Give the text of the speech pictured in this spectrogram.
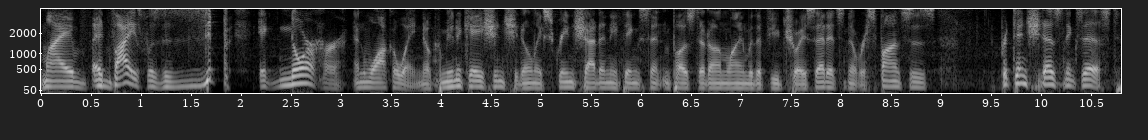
My advice was to zip ignore her and walk away. No communication. She'd only screenshot anything sent and posted online with a few choice edits, no responses. Pretend she doesn't exist.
